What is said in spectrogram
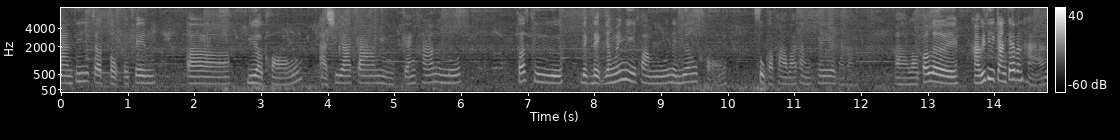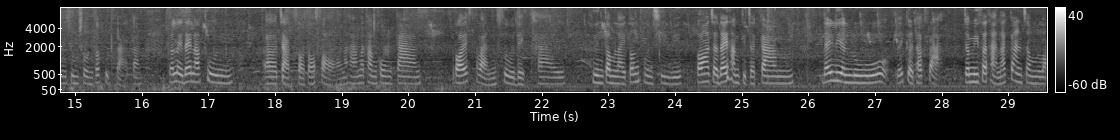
การที่จะตกไปเป็นเหยื่อของอาชญากรรม แก๊งค้ามนุษย์ ก็คือเด็กๆยังไม่มีความรู้ในเรื่องของสุขภาวะทางเพศนะคะเราก็เลยหาวิธีการแก้ปัญหาในชุมชนก็ปรึกษากัน ก็เลยได้รับทุนจากสตสนะคะมาทำโครงการร้อยฝันสู่เด็กไทย คืนกำไรต้นทุนชีวิต ก็จะได้ทำกิจกรรม ได้เรียนรู้ได้เกิดทักษะ จะมีสถานการณ์จำล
